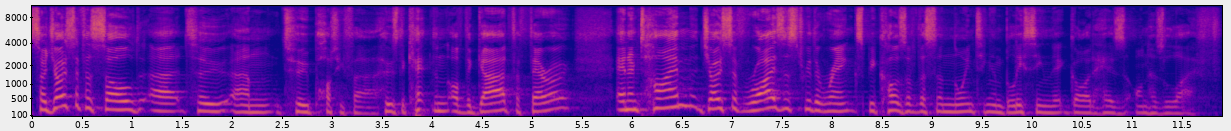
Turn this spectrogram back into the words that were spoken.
So Joseph is sold uh, to, um, to Potiphar, who's the captain of the guard for Pharaoh. And in time, Joseph rises through the ranks because of this anointing and blessing that God has on his life.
